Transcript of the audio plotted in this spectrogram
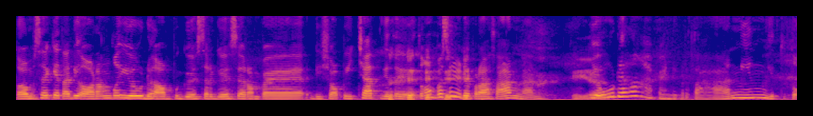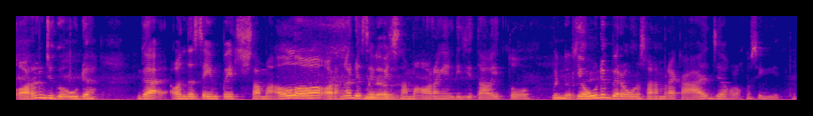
kalau misalnya kayak tadi orang tuh ya udah sampai geser-geser sampai di Shopee chat gitu ya itu kan pasti udah perasaan kan Iya. ya udahlah ngapain dipertahanin gitu tuh orang juga udah nggak on the same page sama lo orangnya udah same Benar. page sama orang yang digital itu ya udah biar urusan mereka aja kalau aku sih gitu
